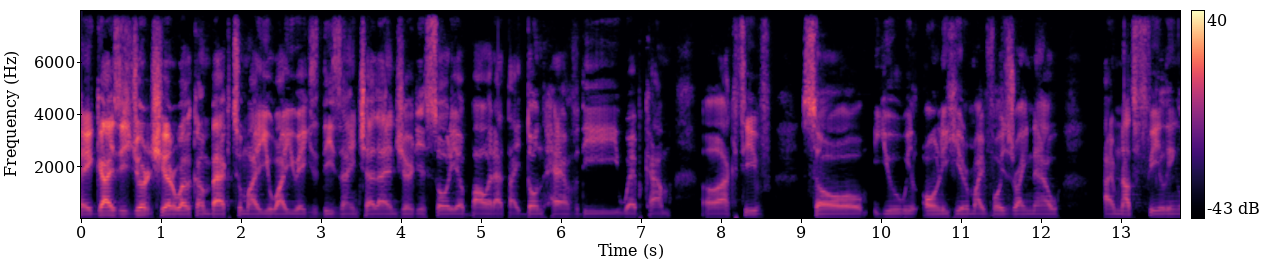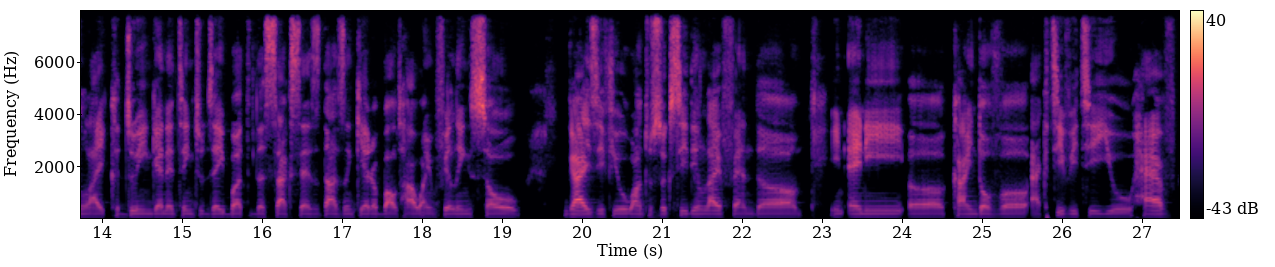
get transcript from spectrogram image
Hey guys, it's George here. Welcome back to my UI UX design challenge. Sorry about that. I don't have the webcam uh, active, so you will only hear my voice right now. I'm not feeling like doing anything today, but the success doesn't care about how I'm feeling. So, guys, if you want to succeed in life and uh, in any uh, kind of uh, activity you have,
